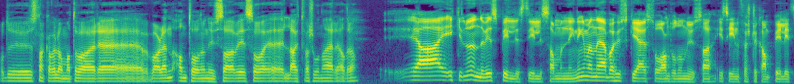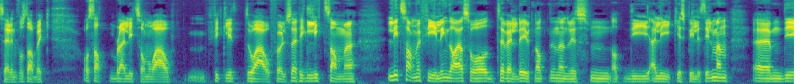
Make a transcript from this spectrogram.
Og du snakka vel om at det var, var det en Antonio Nusa vi så light-versjon her, Adrian? Ja, ikke nødvendigvis spillestilsammenligning, men jeg bare husker jeg så Antonio Nusa i sin første kamp i Eliteserien for Stabæk, og satt, ble litt sånn wow. Fikk litt wow-følelse. Jeg fikk litt samme, litt samme feeling da jeg så til veldig, uten at nødvendigvis mm, at de er like i spillestil, men um, de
